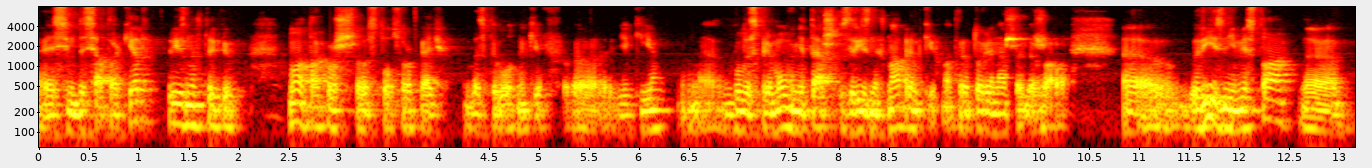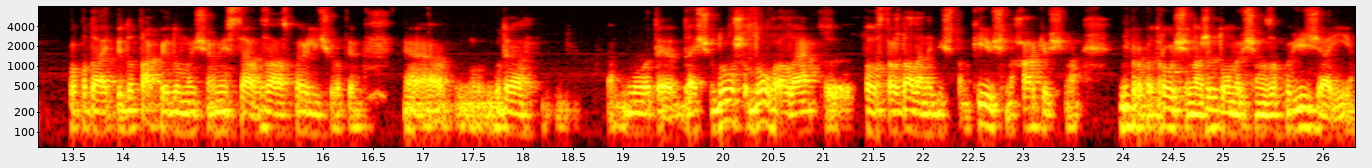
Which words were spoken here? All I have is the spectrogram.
е, 70 ракет різних типів. Ну а також 145 безпілотників, е, які е, були спрямовані теж з різних напрямків на території нашої держави. Е, Різні міста попадають під атаку. Я думаю, що місця зараз перелічувати буде мовити дещо довше, довго, але постраждали найбільше там Київщина, Харківщина, Дніпропетровщина, Житомирщина, Запоріжжя і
